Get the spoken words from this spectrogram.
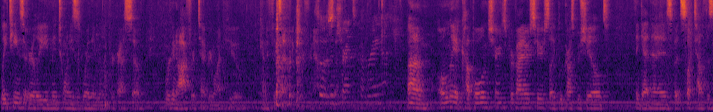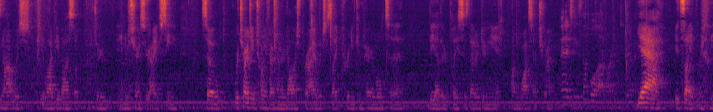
late teens to early mid 20s is where they really progress. So we're going to offer it to everyone who kind of fits that picture for now. So is insurance covering it? Um, only a couple insurance providers here, so like Blue Cross Blue Shield, I think Aetna is, but Select Health is not, which a lot of people also through insurance through IHC. So we're charging twenty five hundred dollars per eye, which is like pretty comparable to the other places that are doing it on the Wasatch Front. And it takes the whole hour to do it. Yeah, it's like really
